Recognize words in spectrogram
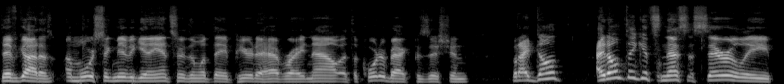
they've got a, a more significant answer than what they appear to have right now at the quarterback position. But I don't I don't think it's necessarily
